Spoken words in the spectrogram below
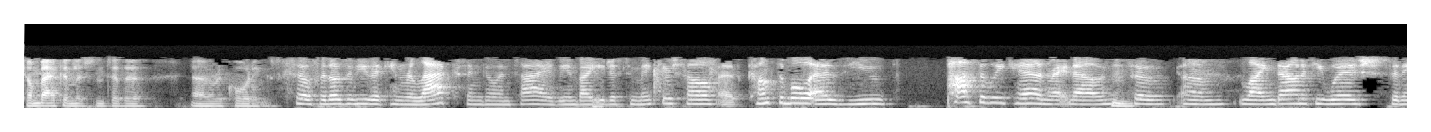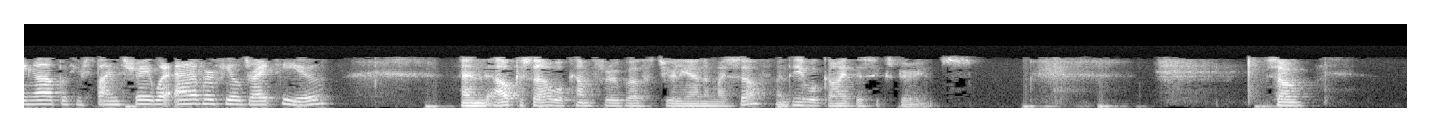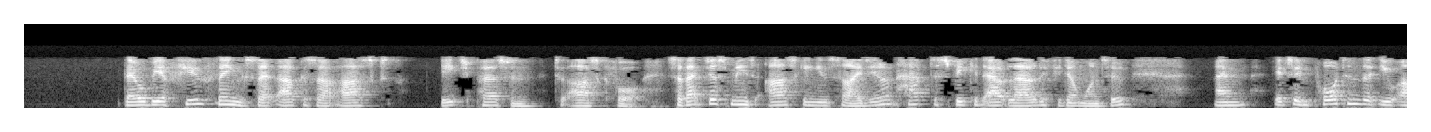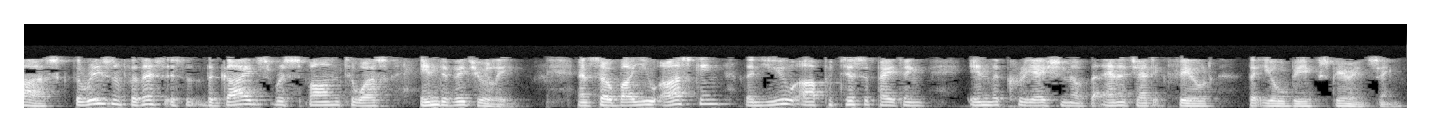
Come back and listen to the uh, recordings. So, for those of you that can relax and go inside, we invite you just to make yourself as comfortable as you possibly can right now. Hmm. So, um, lying down if you wish, sitting up with your spine straight, whatever feels right to you. And Alcazar will come through both Julianne and myself, and he will guide this experience. So there will be a few things that Alcazar asks each person to ask for. So that just means asking inside. You don't have to speak it out loud if you don't want to. And it's important that you ask. The reason for this is that the guides respond to us individually. And so by you asking, then you are participating in the creation of the energetic field that you'll be experiencing.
